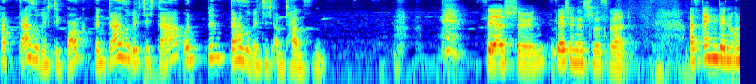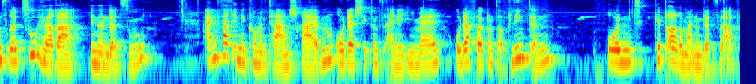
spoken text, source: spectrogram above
hab da so richtig Bock, bin da so richtig da und bin da so richtig am Tanzen. Sehr schön, sehr schönes Schlusswort. Was denken denn unsere ZuhörerInnen dazu? Einfach in die Kommentaren schreiben oder schickt uns eine E-Mail oder folgt uns auf LinkedIn und gebt eure Meinung dazu ab.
